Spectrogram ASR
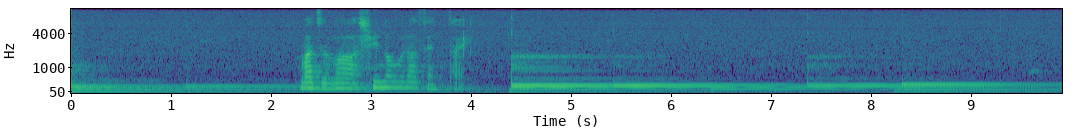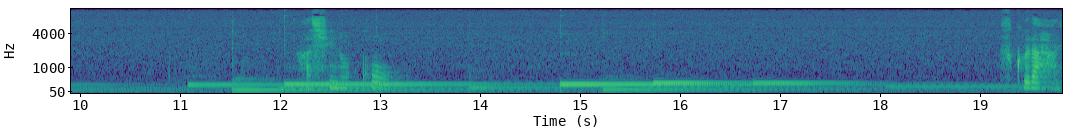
う。まずは足の裏全体。足の甲。くらはぎ。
